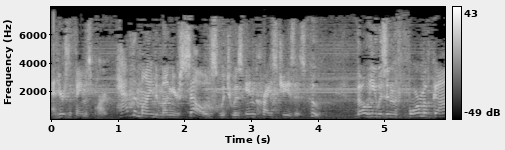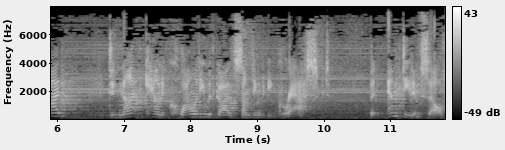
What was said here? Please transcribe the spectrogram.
And here's the famous part. Have the mind among yourselves, which was in Christ Jesus, who, though he was in the form of God, did not count equality with God something to be grasped, but emptied himself,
